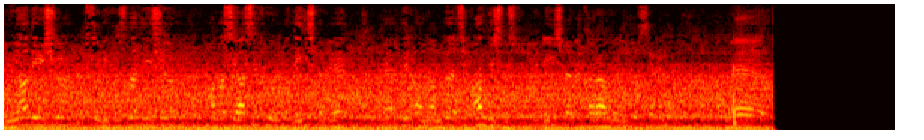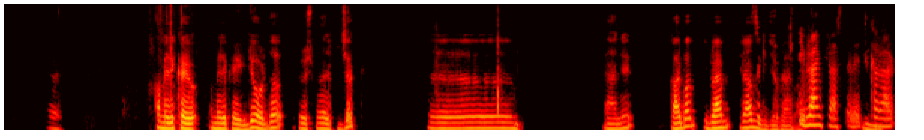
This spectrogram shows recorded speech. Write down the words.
Dünya değişiyor, üstelik hızla değişiyor ama siyaset kurumu değişmemeye e, bir anlamda şey, an düşmüş gibi değişmeme kararlılığını gösteriyor. E, Amerika'ya Amerika'ya gidiyor. Orada görüşmeler yapacak. Ee, yani galiba İbrahim Kiraz da gidiyor galiba. İbrahim Kiraz da evet Hı. karar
